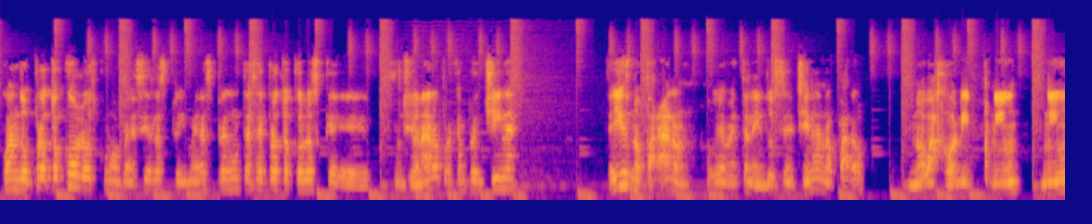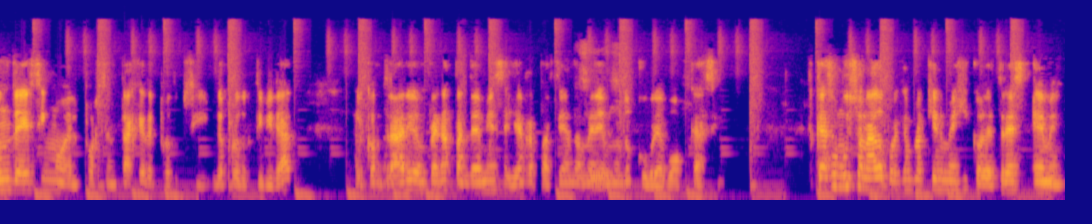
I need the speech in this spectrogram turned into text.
Cuando protocolos, como me decías las primeras preguntas, hay protocolos que funcionaron, por ejemplo, en China. Ellos no pararon, obviamente la industria en China no paró, no bajó ni, ni, un, ni un décimo el porcentaje de, de productividad al contrario, en plena pandemia seguían repartiendo a medio mundo cubrebocas. El caso muy sonado, por ejemplo, aquí en México de 3M,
